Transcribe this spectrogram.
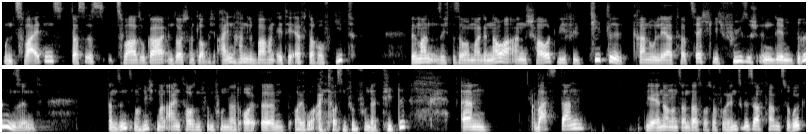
Und zweitens, dass es zwar sogar in Deutschland, glaube ich, einen handelbaren ETF darauf gibt. Wenn man sich das aber mal genauer anschaut, wie viel Titel granulär tatsächlich physisch in dem drin sind, mhm. dann sind es noch nicht mal 1500 Euro, äh, Euro 1500 Titel. Ähm, was dann, wir erinnern uns an das, was wir vorhin gesagt haben, zurück,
